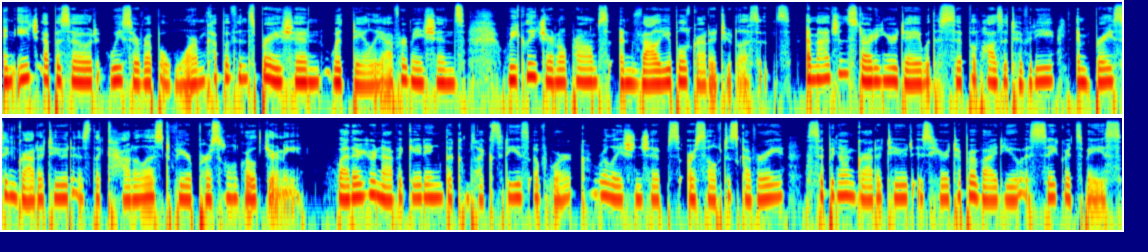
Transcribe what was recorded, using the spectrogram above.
In each episode, we serve up a warm cup of inspiration with daily affirmations, weekly journal prompts, and valuable gratitude lessons. Imagine starting your day with a sip of positivity, embracing gratitude as the catalyst for your personal growth journey. Whether you're navigating the complexities of work, relationships, or self discovery, Sipping on Gratitude is here to provide you a sacred space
